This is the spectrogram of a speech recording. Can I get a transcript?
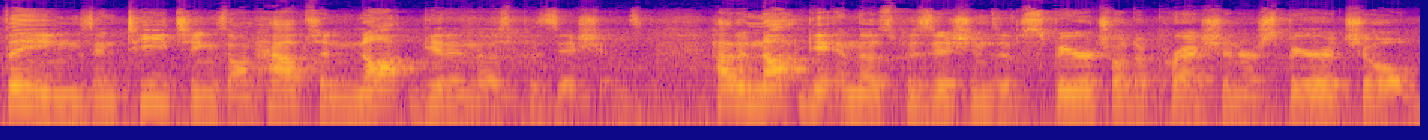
things and teachings on how to not get in those positions how to not get in those positions of spiritual depression or spiritual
